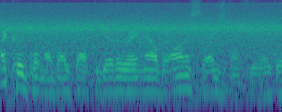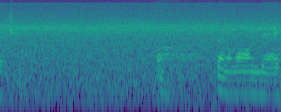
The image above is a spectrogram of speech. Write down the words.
I could put my bike back together right now, but honestly, I just don't feel like it. Oh, it's been a long day.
